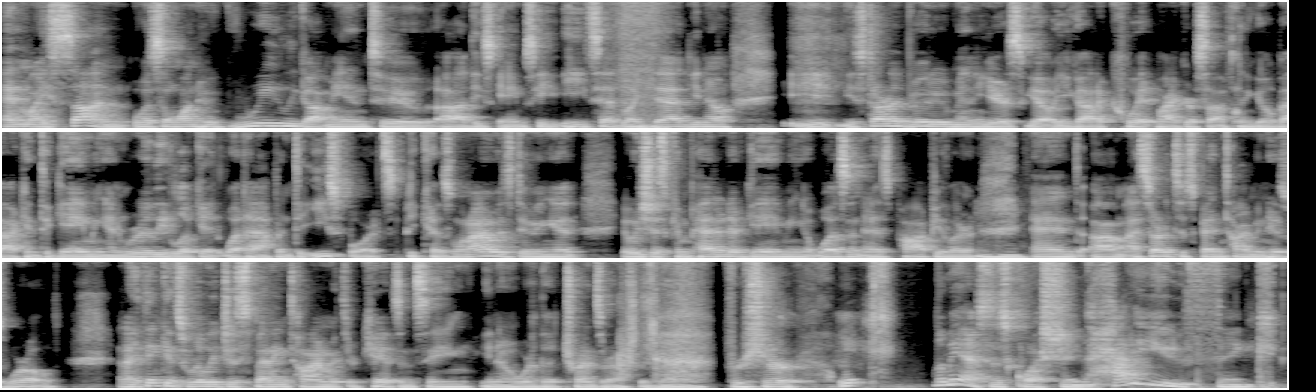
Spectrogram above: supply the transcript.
And my son was the one who really got me into uh, these games. He, he said, like, Dad, you know, you, you started Voodoo many years ago. You got to quit Microsoft and go back into gaming and really look at what happened to esports. Because when I was doing it, it was just competitive gaming. It wasn't as popular. Mm-hmm. And um, I started to spend time in his world. And I think it's really just spending time with your kids and seeing, you know, where the trends are actually going. For sure. Let me ask this question. How do you think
